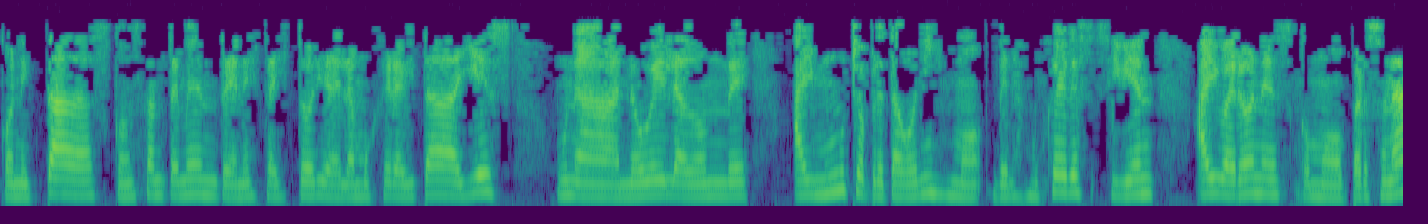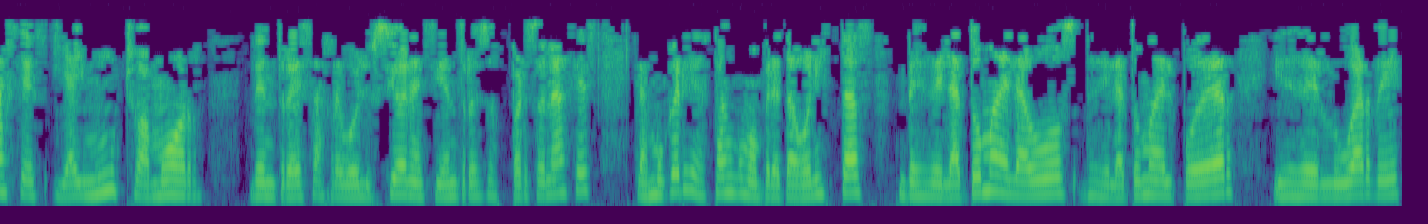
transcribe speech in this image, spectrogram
conectadas constantemente en esta historia de la mujer habitada y es una novela donde hay mucho protagonismo de las mujeres, si bien hay varones como personajes y hay mucho amor dentro de esas revoluciones y dentro de esos personajes, las mujeres están como protagonistas desde la toma de la voz, desde la toma del poder y desde el lugar de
